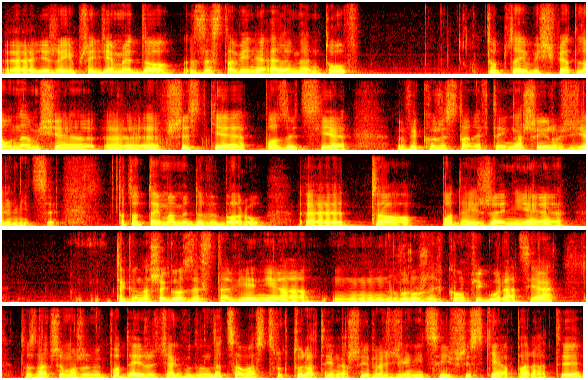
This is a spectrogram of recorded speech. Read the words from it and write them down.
E, jeżeli przejdziemy do zestawienia elementów, to tutaj wyświetlą nam się e, wszystkie pozycje wykorzystane w tej naszej rozdzielnicy. To, co tutaj mamy do wyboru, to podejrzenie tego naszego zestawienia mm, w różnych konfiguracjach, to znaczy możemy podejrzeć, jak wygląda cała struktura tej naszej rozdzielnicy i wszystkie aparaty.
